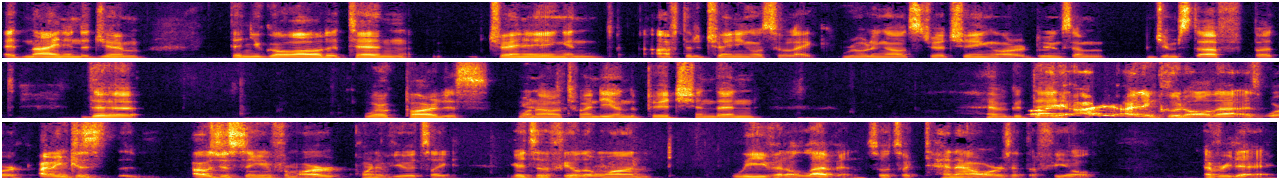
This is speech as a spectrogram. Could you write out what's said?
at nine in the gym then you go out at 10 training and after the training also like rolling out stretching or doing some gym stuff. But the work part is one hour 20 on the pitch and then have a good I, day. I I'd include all that as work. I mean, because I was just thinking from our point of view, it's like you get to the field at one, leave at eleven, so it's like ten hours at the field every day.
